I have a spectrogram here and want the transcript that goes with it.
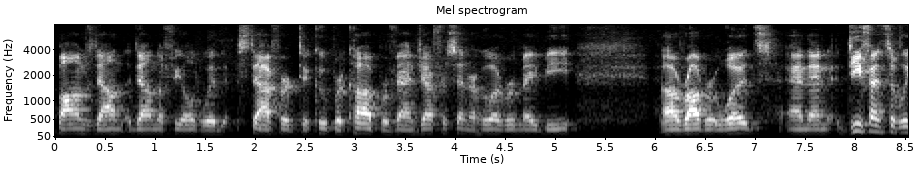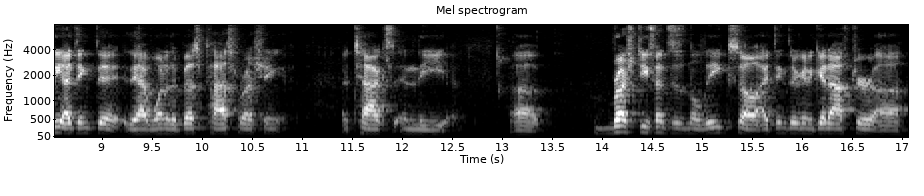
bombs down down the field with Stafford to Cooper Kupp or Van Jefferson or whoever it may be, uh, Robert Woods, and then defensively, I think they they have one of the best pass rushing attacks in the uh, rush defenses in the league. So I think they're going to get after uh,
